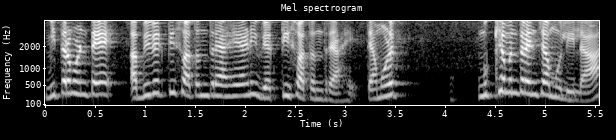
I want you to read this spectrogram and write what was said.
मी तर म्हणते अभिव्यक्ती स्वातंत्र्य आहे आणि व्यक्ती स्वातंत्र्य आहे. त्यामुळे मुख्यमंत्र्यांच्या मुलीला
